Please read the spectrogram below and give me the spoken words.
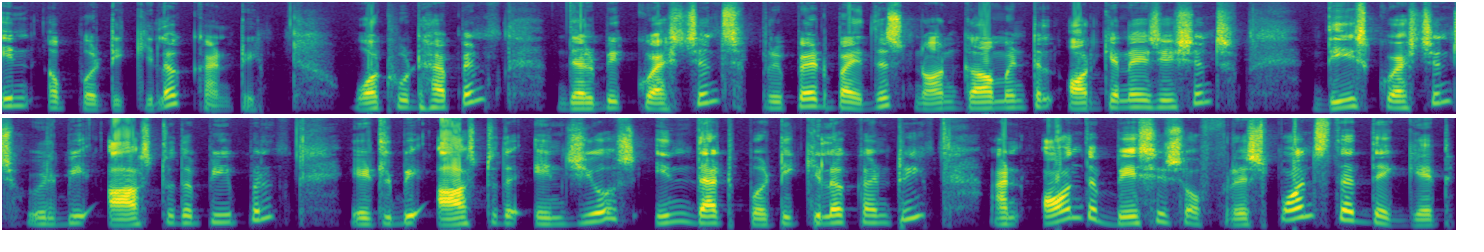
in a particular country. What would happen? There will be questions prepared by this non-governmental organizations. These questions will be asked to the people. It will be asked to the NGOs in that particular country and on the basis of response that they get,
